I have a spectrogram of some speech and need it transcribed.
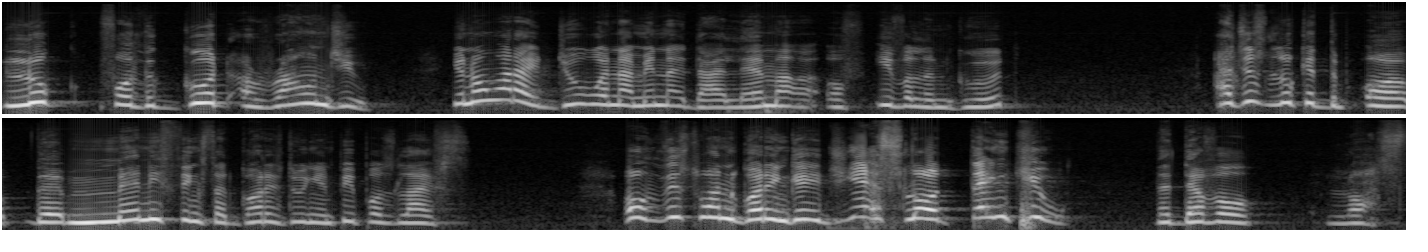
Look for the good around you. You know what I do when I'm in a dilemma of evil and good? I just look at the, uh, the many things that God is doing in people's lives. Oh, this one got engaged. Yes, Lord, thank you. The devil lost.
